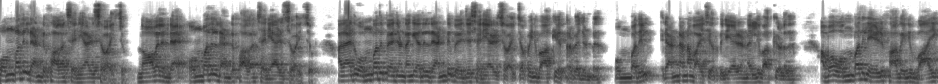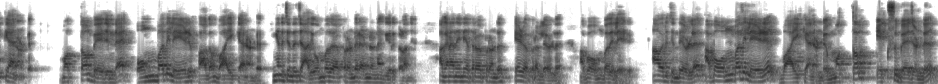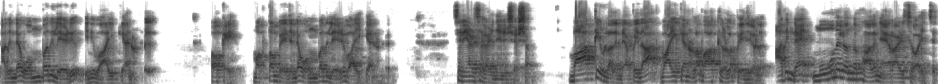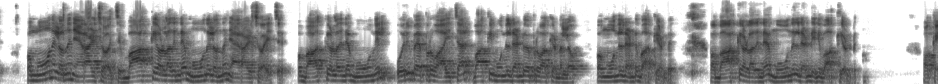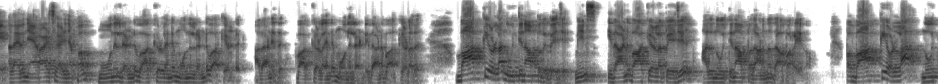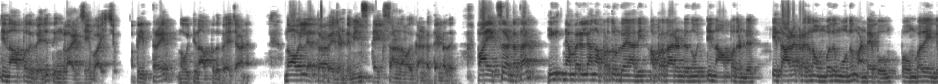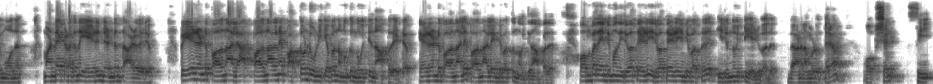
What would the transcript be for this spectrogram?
ഒമ്പതിൽ രണ്ട് ഭാഗം ശനിയാഴ്ച വായിച്ചു. നോവലിന്റെ ഒമ്പതിൽ രണ്ട് ഭാഗം ശനിയാഴ്ച വായിച്ചു. അതായത് ഒമ്പത് പേജ് ഉണ്ടെങ്കിൽ അതിൽ രണ്ട് പേജ് ശനിയാഴ്ച വായിച്ചു. അപ്പൊ ഇനി ബാക്കി എത്ര പേജ് ഉണ്ട് ഒമ്പതിൽ രണ്ടെണ്ണം വായിച്ചു തീർത്ത്. ഇനി ഏഴെണ്ണം അല്ലേ ബാക്കിയുള്ളത്? അപ്പോൾ ഒമ്പതിൽ ഏഴ് ഭാഗം ഇനി വായിക്കാനുണ്ട്. മൊത്തം പേജിന്റെ ഒമ്പതിൽ ഏഴ് ഭാഗം വായിക്കാനുണ്ട്. ഇങ്ങനെ ചിന്തിച്ചാൽ മതി. ഒമ്പത് പേപ്പർ ഉണ്ട് രണ്ടെണ്ണം കീറിക്കളഞ്ഞ് അങ്ങനെ ഇനി എത്ര പേപ്പർ ഉണ്ട്? ഏഴ് പേപ്പർ അല്ലേ ഉള്ളു. അപ്പോൾ ഒമ്പതിൽ ഏഴ് ആ ഒരു ചിന്തയുള്ളു അപ്പോൾ ഒമ്പതിൽ ഏഴ് വായിക്കാനുണ്ട്. മൊത്തം എക്സ് പേജ് ഉണ്ട്. അതിന്റെ ഒമ്പതിൽ ഏഴ് ഇനി വായിക്കാനുണ്ട്. ഓക്കെ മൊത്തം പേജിന്റെ ഒമ്പതിൽ ഏഴ് വായിക്കാനുണ്ട്. ശനിയാഴ്ച കഴിഞ്ഞതിന് ശേഷം. ബാക്കിയുള്ളതിന്റെ അപ്പൊ ഇതാ വായിക്കാനുള്ള ബാക്കിയുള്ള പേജുകൾ. അതിന്റെ മൂന്നിലൊന്ന് ഭാഗം ഞായറാഴ്ച വായിച്ച്. അപ്പൊ മൂന്നിലൊന്ന് ഞായറാഴ്ച വായിച്ച്. ബാക്കിയുള്ളതിന്റെ മൂന്നിലൊന്ന് ഞായറാഴ്ച വായിച്ച്. അപ്പൊ ബാക്കിയുള്ളതിന്റെ മൂന്നിൽ ഒരു പേപ്പർ വായിച്ചാൽ ബാക്കി മൂന്നിൽ രണ്ട് പേപ്പർ ബാക്കിയുണ്ടല്ലോ. അപ്പൊ മൂന്നിൽ രണ്ട് ബാക്കിയുണ്ട്. അപ്പൊ ബാക്കിയുള്ളതിന്റെ മൂന്നിൽ രണ്ട് ഇനി ബാക്കിയുണ്ട്. ഓക്കെ അതായത് ഞായറാഴ്ച കഴിഞ്ഞപ്പം മൂന്നിൽ രണ്ട് ബാക്കിയുള്ളതിന്റെ മൂന്നിൽ രണ്ട് ബാക്കിയുണ്ട്. അതാണ് ഇത് ബാക്കിയുള്ളതിന്റെ മൂന്നിൽ രണ്ട്. ഇതാണ് ബാക്കിയുള്ളത്. ബാക്കിയുള്ള നൂറ്റി നാൽപ്പത് പേജ്. മീൻസ് ഇതാണ് ബാക്കിയുള്ള പേജ്. അത് നൂറ്റി നാൽപ്പതാണെന്ന് ഇതാ പറയുന്നു. അപ്പൊ ബാക്കിയുള്ള നൂറ്റി നാൽപ്പത് പേജ് തിങ്കളാഴ്ചയും വായിച്ചു. അപ്പൊ ഇത്രയും നൂറ്റി നാൽപ്പത് പേജാണ്. നോവലിൽ എത്ര പേജ് ഉണ്ട്? മീൻസ് എക്സ് ആണ് നമുക്ക് കണ്ടെത്തേണ്ടത്. അപ്പൊ ആ എക്സ് കണ്ടെത്താൻ ഈ നമ്പർ എല്ലാം അപ്പുറത്ത് കൊണ്ടുപോയാൽ മതി. അപ്പുറത്താരുണ്ട് നൂറ്റി നാൽപ്പത് ഉണ്ട് ഈ താഴെ കിടക്കുന്ന ഒമ്പത് മൂന്നും മണ്ടേ പോവും. ഇപ്പൊ ഒമ്പത് ഇന്റു മൂന്ന്. മണ്ടേ കിടക്കുന്ന ഏഴും രണ്ടും താഴെ വരും. അപ്പൊ ഏഴ് രണ്ട് പതിനാലാ പതിനാലിനെ പത്തോണ്ട് ഗുണിക്കപ്പോൾ നമുക്ക് നൂറ്റി നാൽപ്പത് കിട്ടും. ഏഴ് രണ്ട് പതിനാല് പതിനാല് ഇന്റു പത്ത് നൂറ്റി നാൽപ്പത് ഒമ്പത് ഇന്റു മൂന്ന് ഇരുപത്തേഴ് ഇരുപത്തേഴ് ഇന്റു പത്ത് ഇരുന്നൂറ്റി എഴുപത് ഇതാണ് നമ്മുടെ ഉത്തരം. Option C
